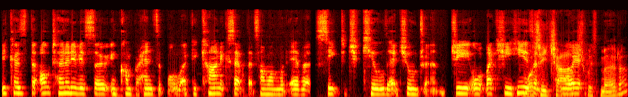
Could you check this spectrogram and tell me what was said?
because the alternative is so incomprehensible. Like you can't accept that someone would ever seek to ch- kill their children. She or like she hears was he charged lawyer- with murder?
